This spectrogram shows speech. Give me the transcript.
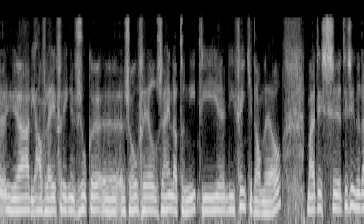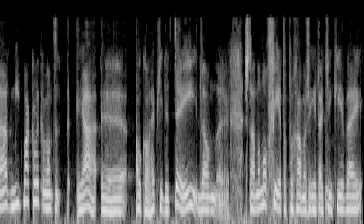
uh, ja, die afleveringen zoeken, uh, zoveel zijn dat er niet, die, uh, die vind je dan wel. Maar het is, het is inderdaad niet makkelijk, want ja, ook al heb je de T, dan staan er nog 40 programma's eer dat je een keer bij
